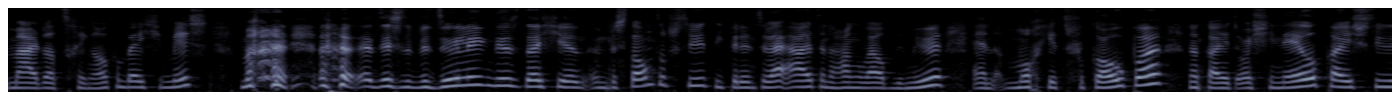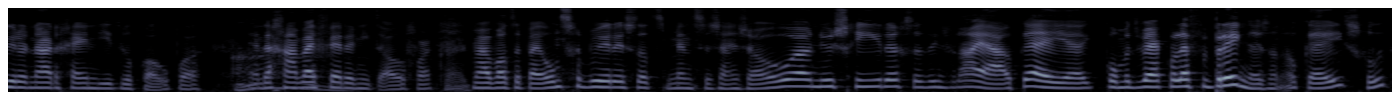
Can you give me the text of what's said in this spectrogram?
maar dat ging ook een beetje mis. Maar het is de bedoeling dus dat je een, bestand opstuurt. Die printen wij uit en dan hangen wij op de muur. En mocht je het verkopen, dan kan je het origineel kan je sturen naar degene die het wil kopen. En daar gaan wij Ah, verder niet over. Kijk. Maar wat er bij ons gebeurt is dat mensen zijn zo eh, nieuwsgierig. Ze denken van, nou ja, oké, eh, ik kom het werk wel even brengen. Dus dan, oké, is goed.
